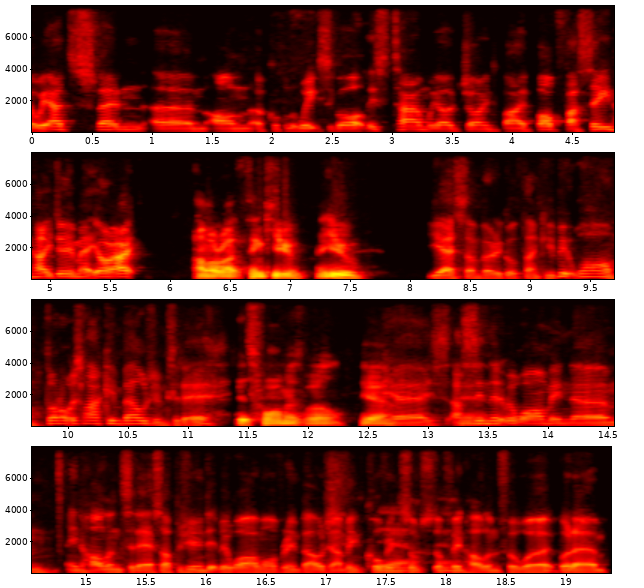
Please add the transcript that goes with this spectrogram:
Uh, we had Sven um, on a couple of weeks ago. This time we are joined by Bob Faesen. How you doing, mate? You all right? I'm all right, thank you. And you? Yes, I'm very good, thank you. A bit warm. Don't know what it's like in Belgium today. It's warm as well. Yeah. Yeah, it's- I've yeah. seen that it be warm in um in Holland today, so I presumed it'd be warm over in Belgium. I've been covering Yeah, some stuff yeah. in Holland for work, but um,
